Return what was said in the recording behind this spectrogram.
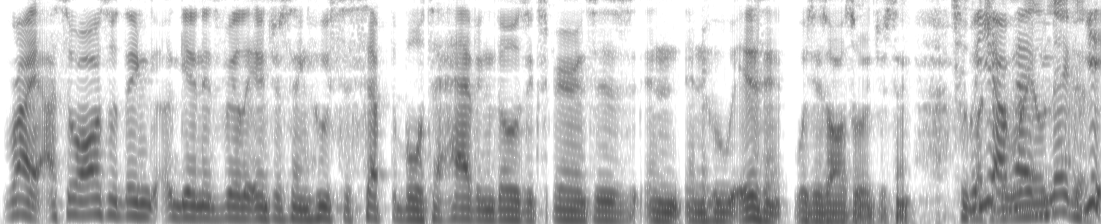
Right. So I also think again it's really interesting who's susceptible to having those experiences and, and who isn't, which is also interesting. Too But much yeah, of a real nigga. Yeah,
